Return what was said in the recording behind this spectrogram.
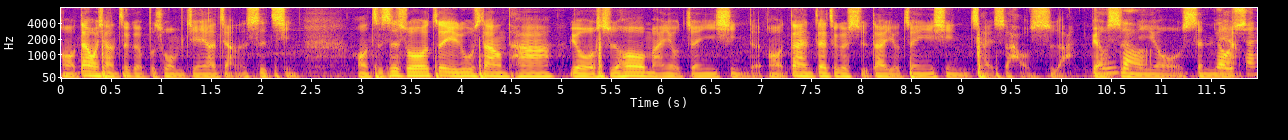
哦，但我想这个不是我们今天要讲的事情。哦，只是说这一路上它有时候蛮有争议性的哦，但在这个时代有争议性才是好事啊，表示你有声量，有声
